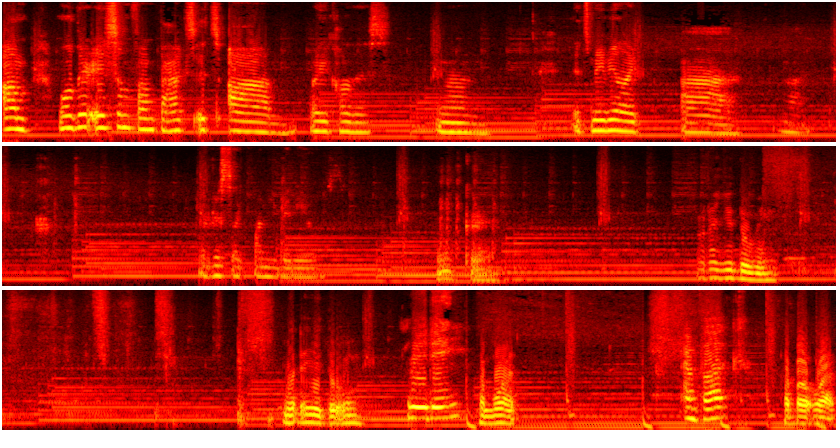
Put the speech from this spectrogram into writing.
Um. Well, there is some fun facts. It's um. What do you call this? Um. It's maybe like uh. uh, They're just like funny videos. Okay. What are you doing? What are you doing? Reading Of what? a book. About what?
